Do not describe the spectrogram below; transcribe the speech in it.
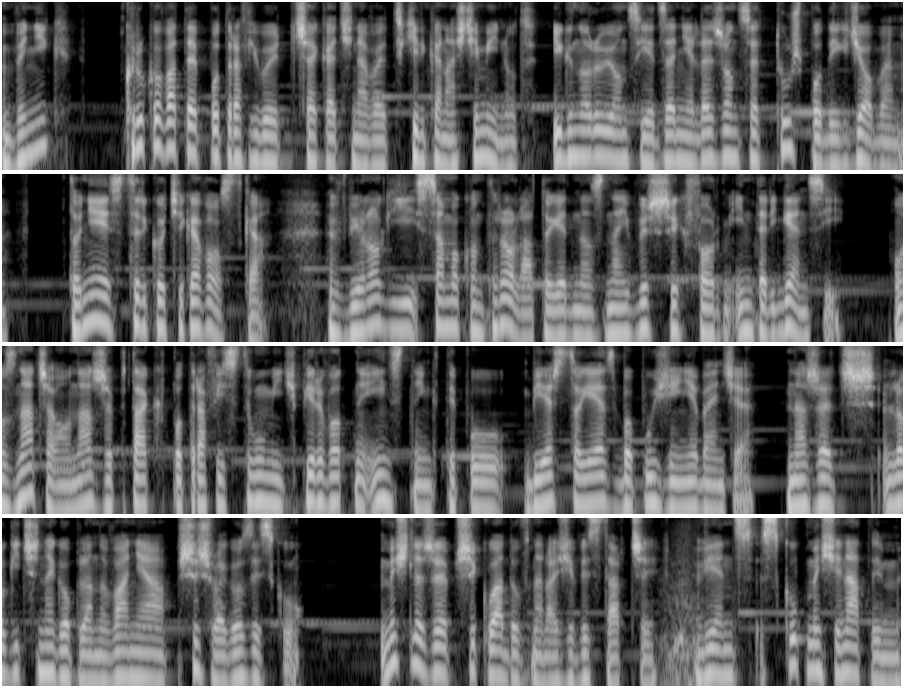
Wynik? Krukowate potrafiły czekać nawet kilkanaście minut, ignorując jedzenie leżące tuż pod ich dziobem. To nie jest tylko ciekawostka. W biologii samokontrola to jedna z najwyższych form inteligencji. Oznacza ona, że ptak potrafi stłumić pierwotny instynkt typu bierz co jest, bo później nie będzie, na rzecz logicznego planowania przyszłego zysku. Myślę, że przykładów na razie wystarczy, więc skupmy się na tym,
